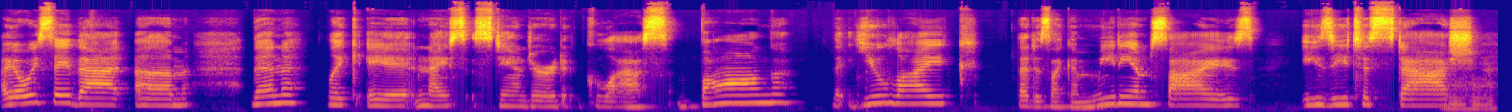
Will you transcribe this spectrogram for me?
i always say that um, then like a nice standard glass bong that you like that is like a medium size easy to stash Mhm.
